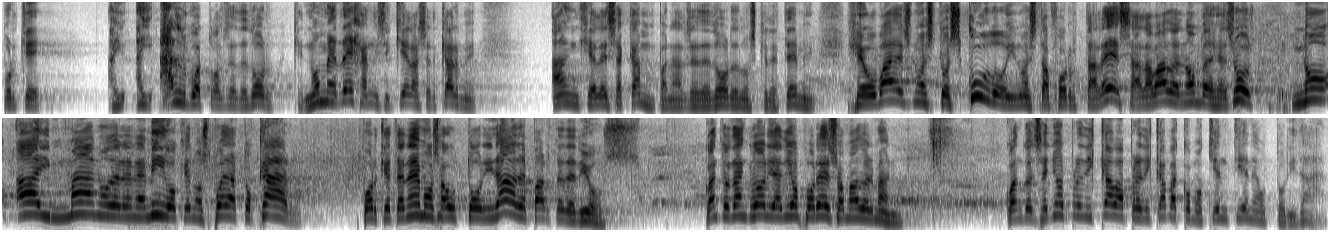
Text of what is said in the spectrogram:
porque hay, hay algo a tu alrededor que no me deja ni siquiera acercarme. Ángeles acampan alrededor de los que le temen. Jehová es nuestro escudo y nuestra fortaleza. Alabado el nombre de Jesús. No hay mano del enemigo que nos pueda tocar porque tenemos autoridad de parte de Dios. ¿Cuántos dan gloria a Dios por eso, amado hermano? Cuando el Señor predicaba, predicaba como quien tiene autoridad.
